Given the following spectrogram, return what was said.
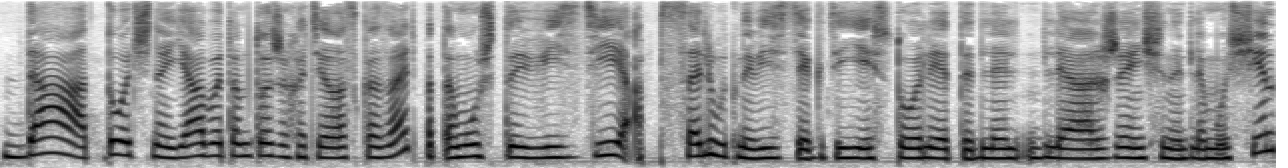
Да, точно, я об этом тоже хотела сказать, потому что везде, абсолютно везде, где есть туалеты для, для женщин и для мужчин,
